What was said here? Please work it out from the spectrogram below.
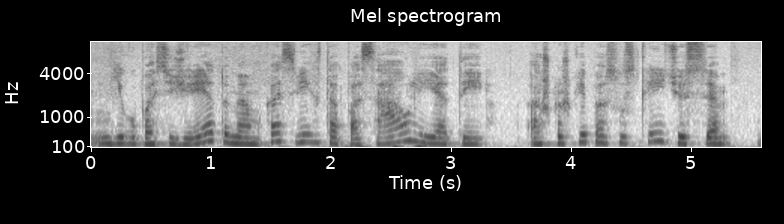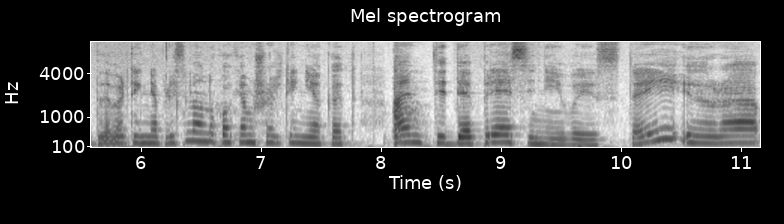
jeigu pasižiūrėtumėm, kas vyksta pasaulyje, tai aš kažkaip esu skaičiusi, dabar tik neprisimenu kokiam šaltinėje, kad antidepresiniai vaistai yra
